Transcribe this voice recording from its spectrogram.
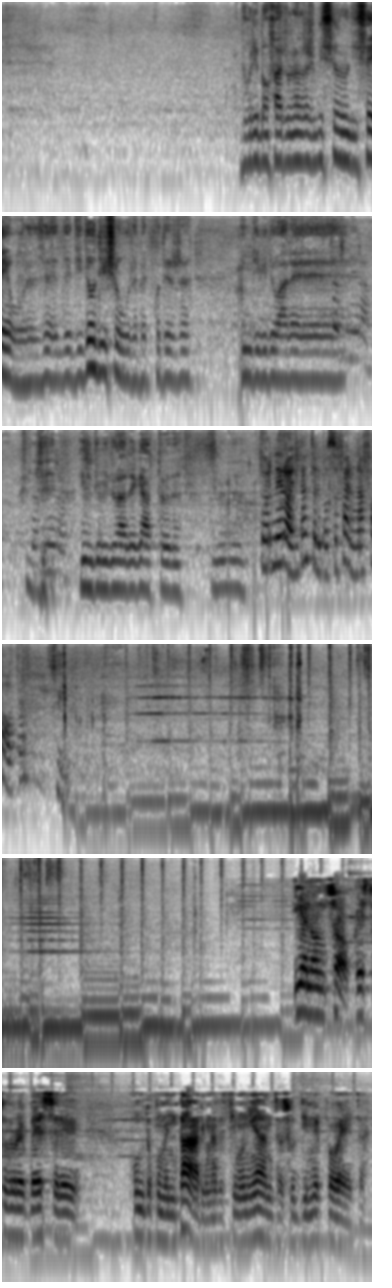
Dovremmo fare una trasmissione di 6 ore, di 12 ore per poter individuare, individuare gatto. Tornerò, intanto le posso fare una foto? Sì. Io non so, questo dovrebbe essere un documentario, una testimonianza su di me poeta,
